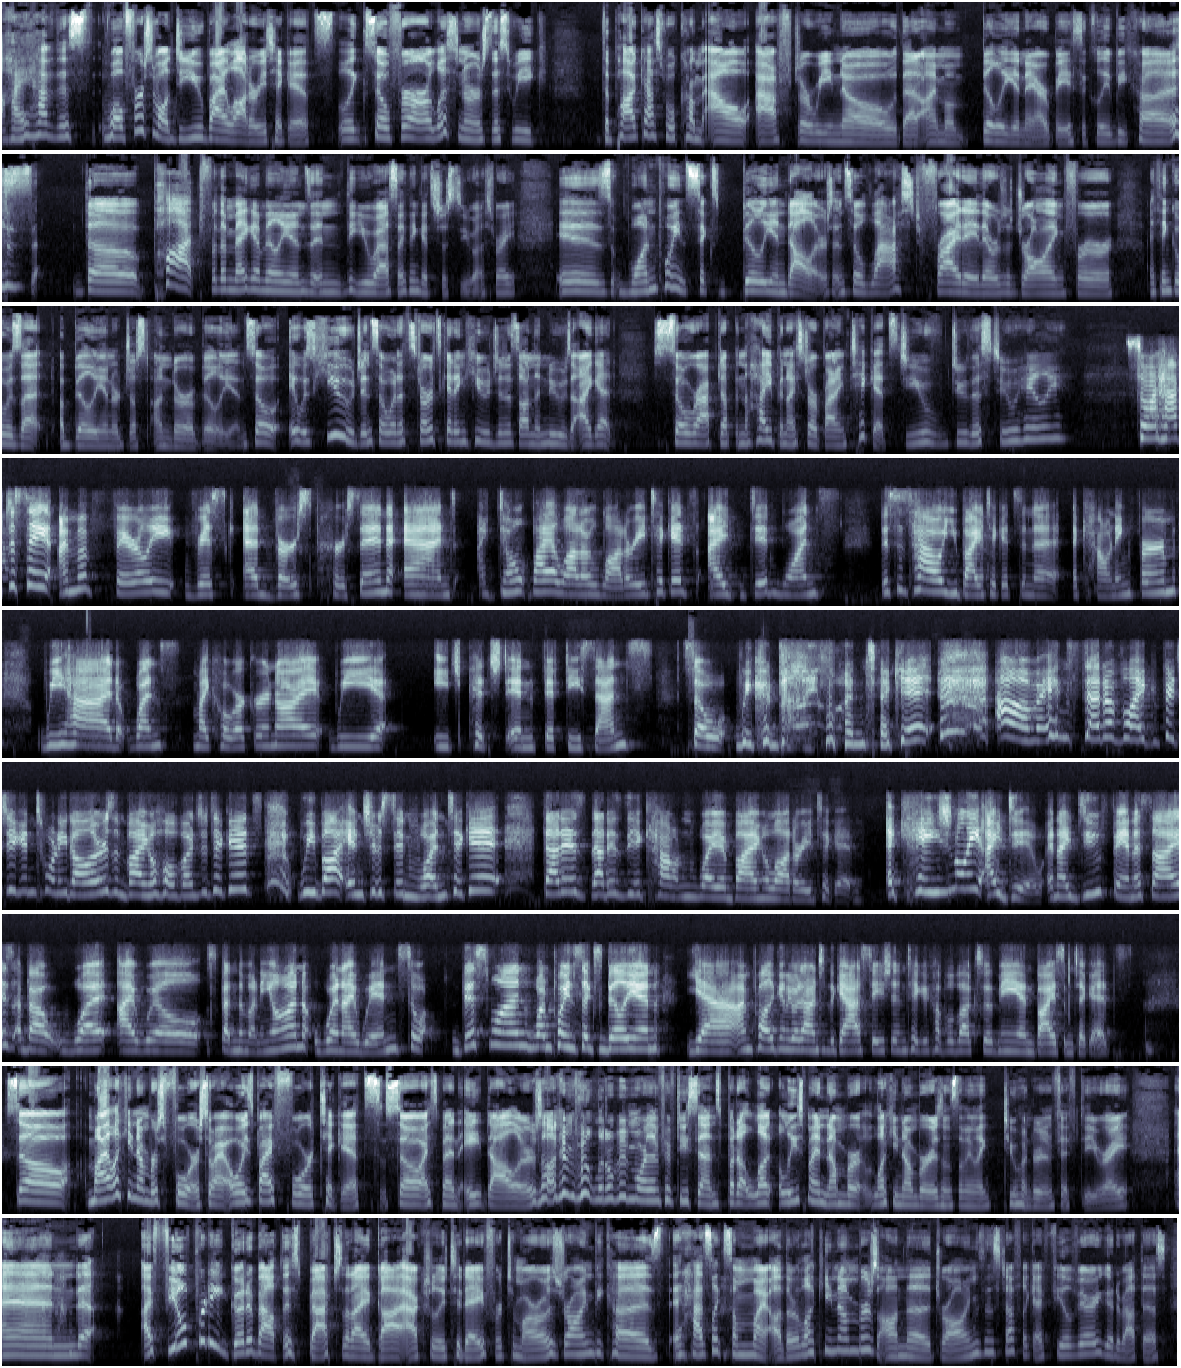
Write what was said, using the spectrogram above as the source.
I have this. Well, first of all, do you buy lottery tickets? Like, so for our listeners this week, the podcast will come out after we know that I'm a billionaire, basically, because the pot for the mega millions in the US, I think it's just the US, right, is $1.6 billion. And so last Friday, there was a drawing for, I think it was at a billion or just under a billion. So it was huge. And so when it starts getting huge and it's on the news, I get so wrapped up in the hype and I start buying tickets. Do you do this too, Haley? So I have to say I'm a fairly risk adverse person and I don't buy a lot of lottery tickets. I did once this is how you buy tickets in an accounting firm. We had once my coworker and I, we each pitched in 50 cents. So we could buy one ticket. Um, instead of like pitching in $20 and buying a whole bunch of tickets, we bought interest in one ticket. That is that is the accountant way of buying a lottery ticket. Occasionally I do, and I do fantasize about what I will spend the money on when I win. So this one, 1.6 billion, yeah, I'm probably gonna go down to the gas station, take a couple bucks with me, and buy some tickets. So my lucky number is four. So I always buy four tickets. So I spend eight dollars on it, a little bit more than fifty cents. But at, at least my number, lucky number, isn't something like two hundred and fifty, right? And I feel pretty good about this batch that I got actually today for tomorrow's drawing because it has like some of my other lucky numbers on the drawings and stuff. Like I feel very good about this.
